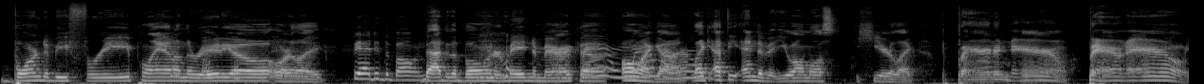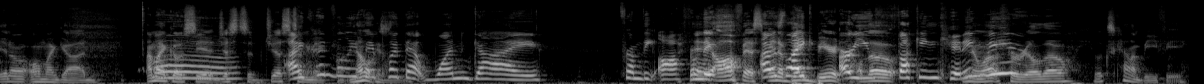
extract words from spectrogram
"Born to Be Free" playing on the radio, or like Bad to the bone. "Bad to the Bone" or "Made in America." Oh my god! Like at the end of it, you almost hear like "Burn now, burn now," you know. Oh my god! I might go see it oh, just to just. To I make couldn't fun. believe No, they 'cause- put that one guy from The Office. From The Office I in was a like, big beard, Are you fucking kidding You know me? what? For real though, he looks kind of beefy.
